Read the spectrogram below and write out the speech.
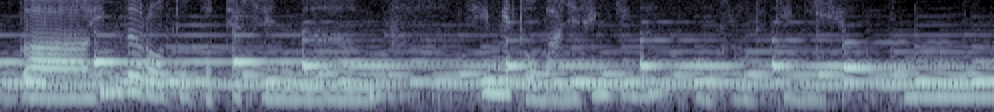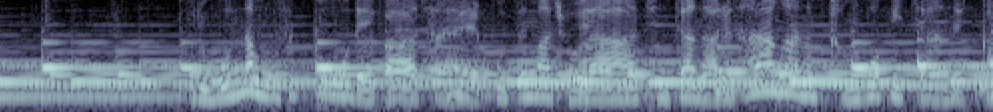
뭔가 힘들어도 버틸 수 있는 힘이 더 많이 생기는 그런 느낌이에요. 그리고 못난 모습도 내가 잘 보듬어 줘야 진짜 나를 사랑하는 방법이지 않을까.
